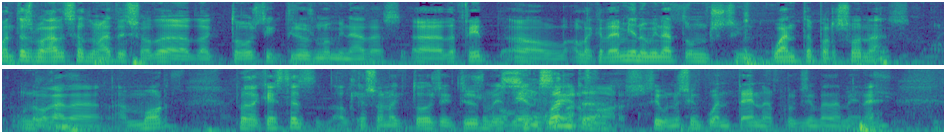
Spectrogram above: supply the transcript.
quantes vegades s'ha donat això de- d'actors i actrius nominades. Uh, de fet, l'Acadèmia ha nominat uns 50 persones, una vegada han mort, però d'aquestes, el que són actors i actrius, només n'hi ha 50? set. Sí, una cinquantena, aproximadament, eh?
